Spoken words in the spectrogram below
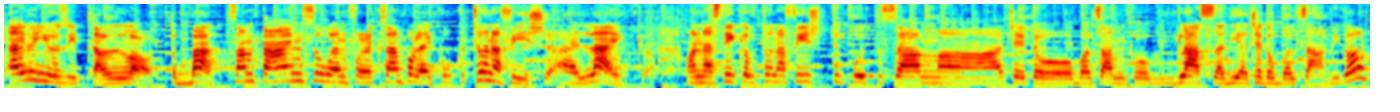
I don't use it a lot, but sometimes when, for example, I cook tuna fish, I like on a stick of tuna fish to put some uh, aceto balsamico, glassa di aceto balsamico.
